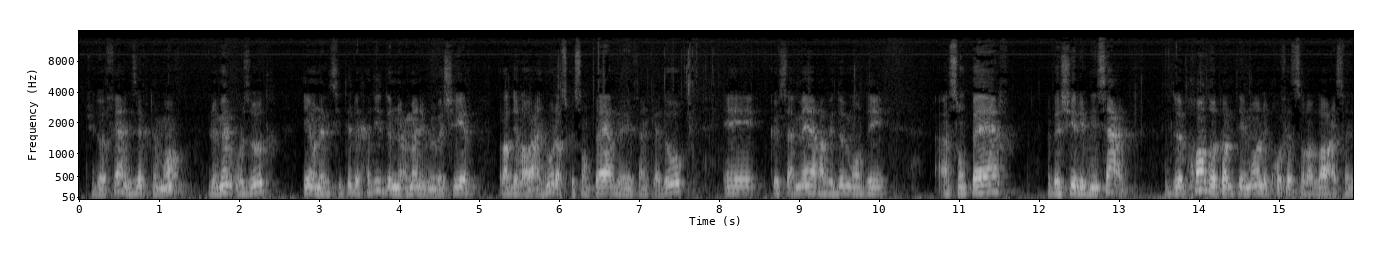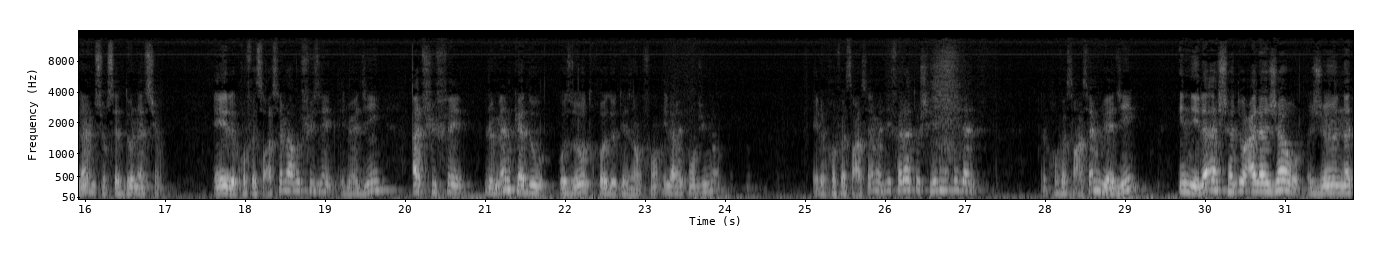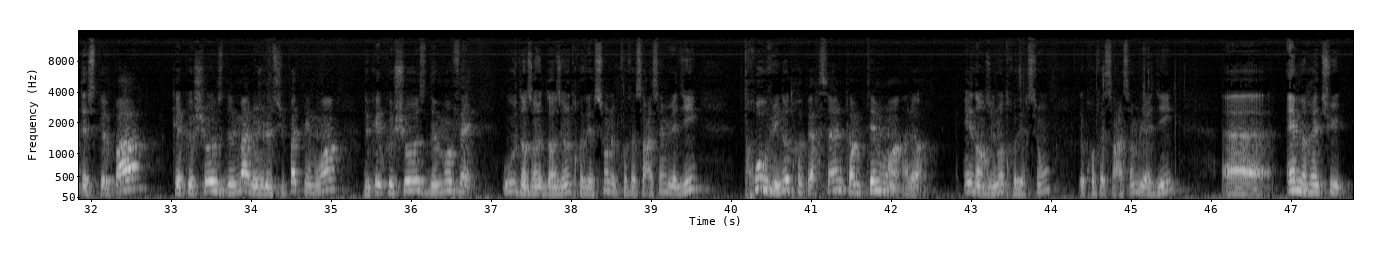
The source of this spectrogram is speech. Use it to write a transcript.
Tu dois faire exactement le même aux autres. Et on avait cité le hadith de Nu'man ibn Bashir, anhu, lorsque son père lui avait fait un cadeau et que sa mère avait demandé à son père, Bashir ibn Sa'd, de prendre comme témoin le prophète sallallahu sur cette donation. Et le wa sallam a refusé. Il lui a dit As-tu fait le même cadeau aux autres de tes enfants? Il a répondu non. Et le professeur Hassan a dit Le professeur Hassan lui a dit Je n'atteste pas quelque chose de mal, ou je ne suis pas témoin de quelque chose de mauvais. Ou dans une autre version, le professeur Hassan lui a dit Trouve une autre personne comme témoin alors. Et dans une autre version, le professeur Hassan lui a dit euh, Aimerais-tu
